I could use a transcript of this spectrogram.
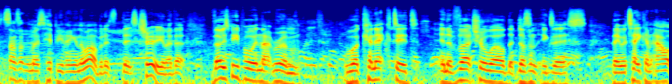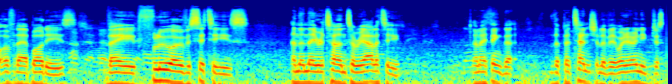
it sounds like the most hippie thing in the world, but it's, it's true. You know that those people in that room were connected in a virtual world that doesn't exist. They were taken out of their bodies. They flew over cities, and then they returned to reality. And I think that the potential of it, we're only just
